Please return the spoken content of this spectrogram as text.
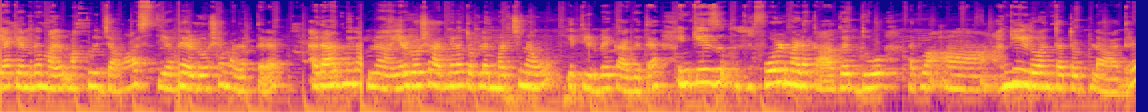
ಯಾಕೆಂದರೆ ಮ ಮಕ್ಕಳು ಜಾಸ್ತಿ ಅಂದರೆ ಎರಡು ವರ್ಷ ಮಲಗ್ತಾರೆ. ಅದಾದಮೇಲೆ ಎರಡು ವರ್ಷ ಆದಮೇಲೆ ತೊಟ್ಲನ್ನು ಮಡಚಿ ನಾವು ಎತ್ತಿಡಬೇಕಾಗುತ್ತೆ. ಇನ್ ಕೇಸ್ ಫೋಲ್ಡ್ ಮಾಡೋಕ್ಕಾಗದ್ದು ಅಥವಾ ಹಾಗೆ ಇಡುವಂಥ ತೊಟ್ಲ ಆದರೆ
